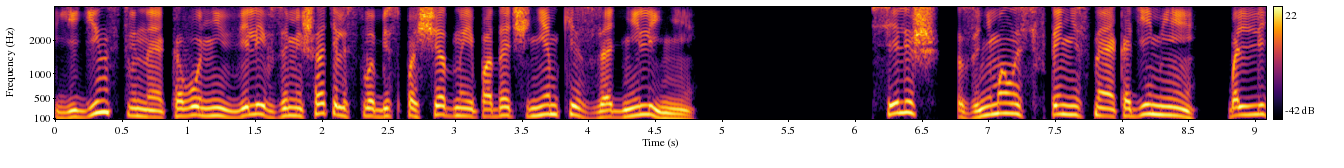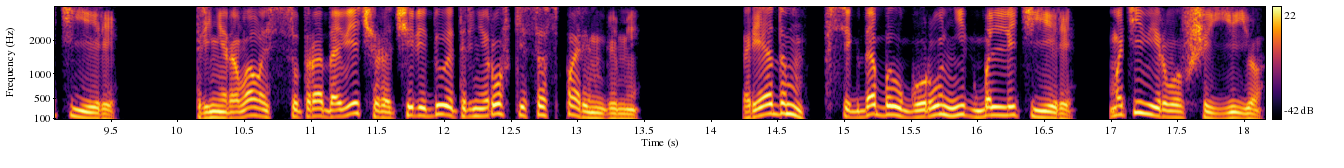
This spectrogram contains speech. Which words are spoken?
Единственная, кого не ввели в замешательство беспощадные подачи немки с задней линии. Селиш занималась в теннисной академии Баллетьери. Тренировалась с утра до вечера, чередуя тренировки со спаррингами. Рядом всегда был гуру Ник Баллетьери, мотивировавший ее.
